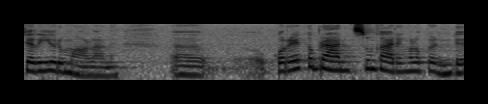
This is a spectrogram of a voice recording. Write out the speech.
ചെറിയൊരു മാളാണ്. കുറേയൊക്കെ ബ്രാൻഡ്സും കാര്യങ്ങളൊക്കെ ഉണ്ട്.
